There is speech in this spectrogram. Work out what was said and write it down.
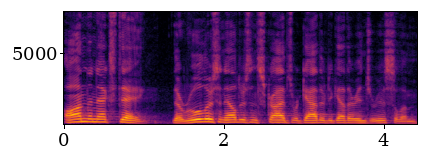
On the next day, the rulers and elders and scribes were gathered together in Jerusalem.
